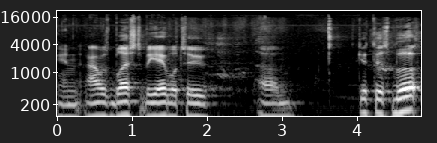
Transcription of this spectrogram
And I was blessed to be able to um, get this book.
